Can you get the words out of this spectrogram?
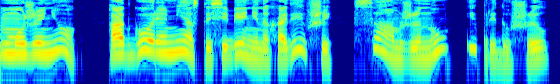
муженек, от горя места себе не находивший, сам жену и придушил.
